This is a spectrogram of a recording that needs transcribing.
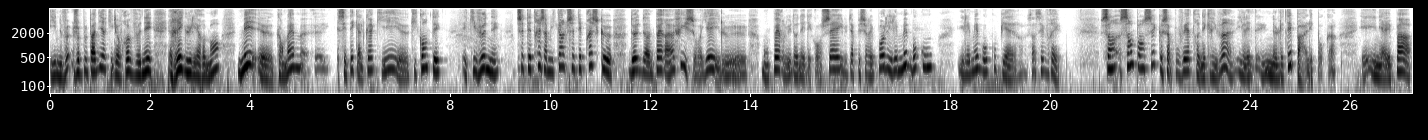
Il ne je ne peux pas dire qu'il revenait régulièrement, mais euh, quand même, euh, c'était quelqu'un qui, qui comptait et qui venait. C'était très amical, c'était presque d'un père à un fils. Vous voyez, mon père lui donnait des conseils, il lui tapait sur l'épaule, il aimait beaucoup. Il aimait beaucoup Pierre, ça c'est vrai. Sans, penser que ça pouvait être un écrivain. Il, ne l'était pas à l'époque. Hein. Et il n'y avait pas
